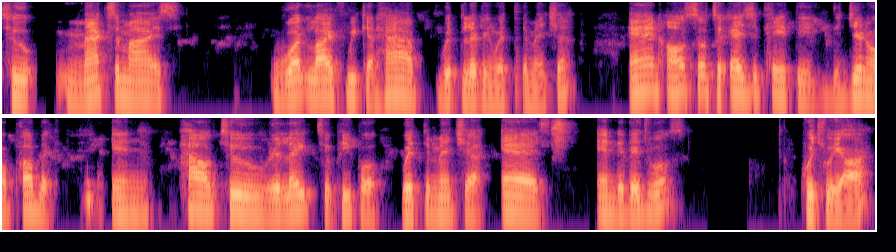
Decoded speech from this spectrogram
to maximize what life we can have with living with dementia and also to educate the, the general public in how to relate to people with dementia as individuals, which we are.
